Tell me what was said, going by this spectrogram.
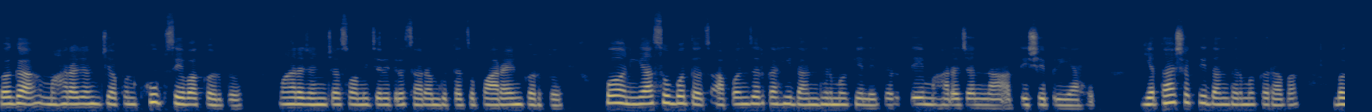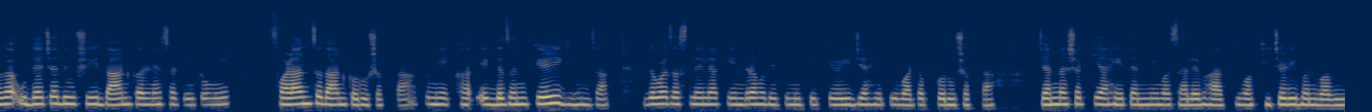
बघा महाराजांची आपण खूप सेवा करतोय. महाराजांच्या स्वामी चरित्र सारामृताचं पारायण करतोय. पण यासोबतच आपण जर काही दानधर्म केले तर ते महाराजांना अतिशय प्रिय आहेत. यथाशक्ती दानधर्म करावा. बघा उद्याच्या दिवशी दान करण्यासाठी तुम्ही फळांचं दान करू शकता. तुम्ही एखा एक डझन केळी घेऊन जा. जवळच असलेल्या केंद्रामध्ये तुम्ही ती केळी जी आहे ती वाटप करू शकता. ज्यांना शक्य आहे त्यांनी मसाले भात किंवा खिचडी बनवावी.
